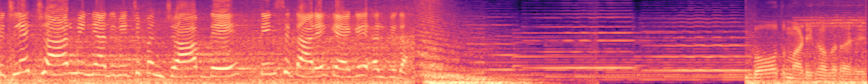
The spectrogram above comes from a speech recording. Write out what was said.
ਪਿਛਲੇ 4 ਮਹੀਨਿਆਂ ਦੇ ਵਿੱਚ ਪੰਜਾਬ ਦੇ ਤਿੰਨ ਸਿਤਾਰੇ ਕਹਿ ਗਏ ਅਲਵਿਦਾ। ਬਹੁਤ ਮਾੜੀ ਖਬਰ ਹੈ ਇਹ।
